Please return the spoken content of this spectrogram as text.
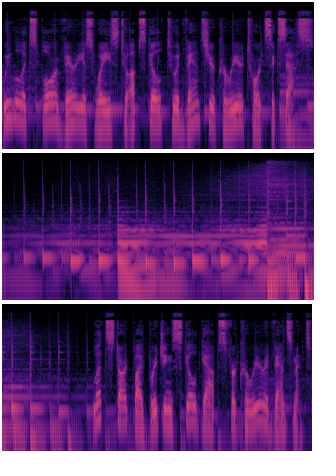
we will explore various ways to upskill to advance your career towards success. Let's start by bridging skill gaps for career advancement.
